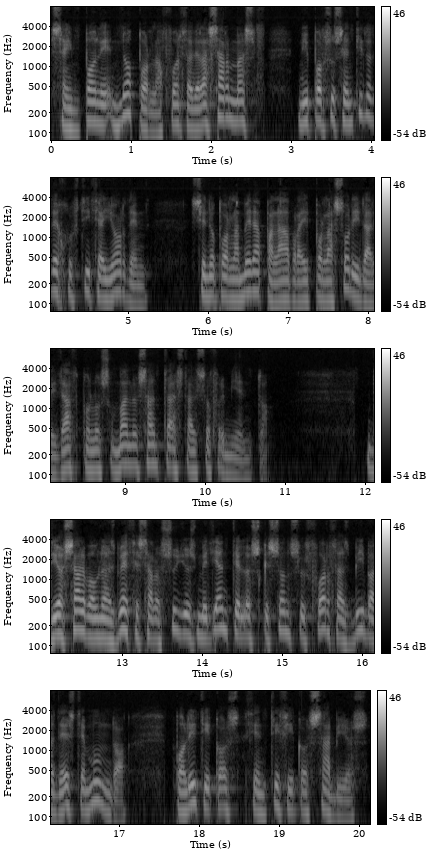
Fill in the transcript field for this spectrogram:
Se impone no por la fuerza de las armas, ni por su sentido de justicia y orden, sino por la mera palabra y por la solidaridad con los humanos hasta el sufrimiento. Dios salva unas veces a los suyos mediante los que son sus fuerzas vivas de este mundo, políticos, científicos, sabios,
